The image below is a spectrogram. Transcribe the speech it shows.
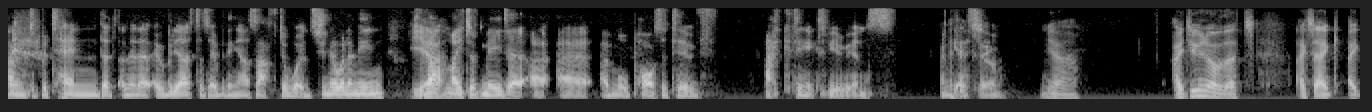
having to pretend that and then everybody else does everything else afterwards you know what i mean so yeah. that might have made a a, a, more positive acting experience i'm I guessing so. Yeah, I do know that. Actually, I, I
